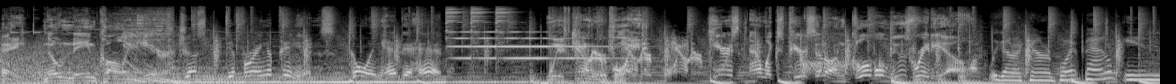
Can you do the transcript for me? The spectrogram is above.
Hey, no name calling here. Just differing opinions going head to head. With Counterpoint. Here's Alex Pearson on Global News Radio. We got our counterpoint panel in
